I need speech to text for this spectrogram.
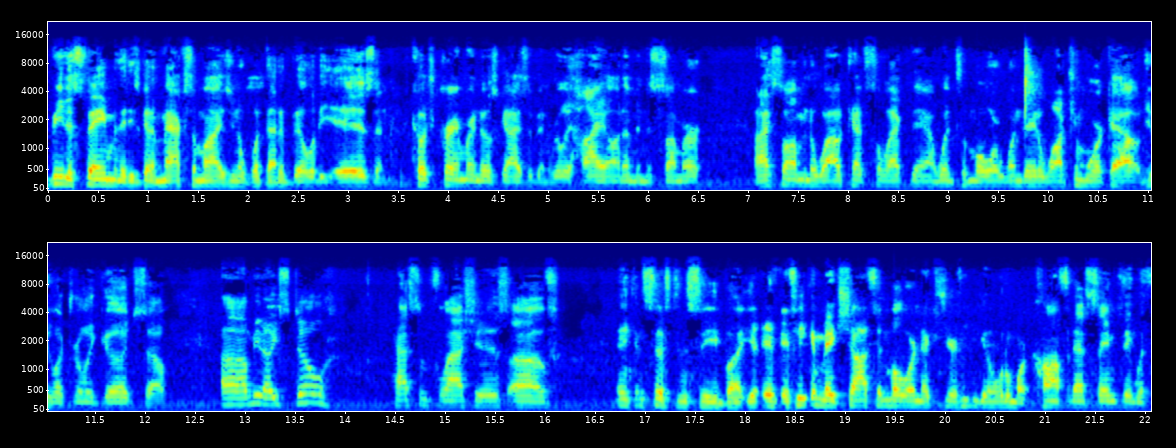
be the same, and that he's going to maximize you know what that ability is. And Coach Kremer and those guys have been really high on him in the summer. I saw him in the Wildcat Select Day. I went to Moore one day to watch him work out, and he looked really good. So, um, you know, he still has some flashes of inconsistency. But if, if he can make shots in Moeller next year, he can get a little more confidence. Same thing with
